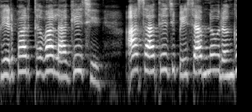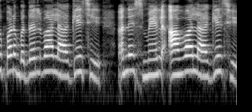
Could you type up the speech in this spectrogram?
ફેરફાર થવા લાગે છે. આ સાથે જ પેશાબનો રંગ પણ બદલવા લાગે છે અને સ્મેલ આવવા લાગે છે.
